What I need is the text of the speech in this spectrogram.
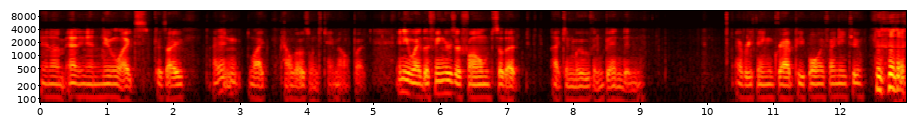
and I'm adding in new lights because I I didn't like how those ones came out. But anyway the fingers are foam so that I can move and bend and everything grab people if I need to.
